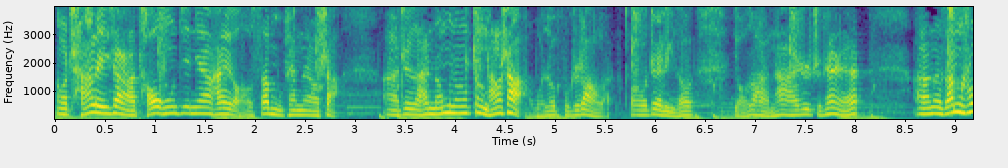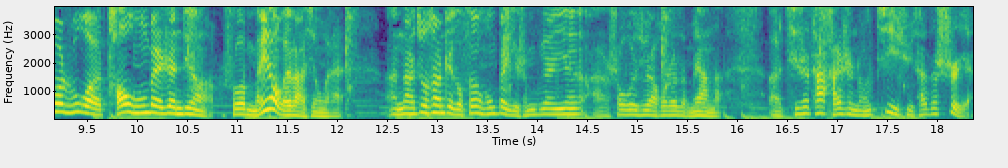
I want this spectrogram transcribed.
那么查了一下啊，陶虹今年还有三部片子要上啊，这个还能不能正常上我就不知道了。包括这里头有的好像他还是制片人啊。那咱们说，如果陶虹被认定说没有违法行为。啊，那就算这个分红被以什么原因啊收回去啊，或者怎么样的，啊，其实他还是能继续他的事业。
